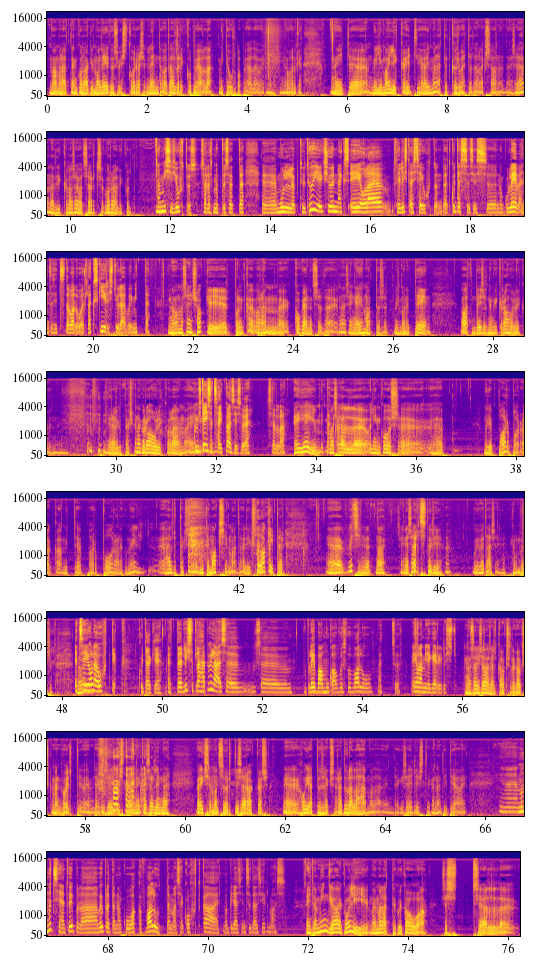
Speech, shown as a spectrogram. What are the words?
ma mäletan, kunagi ma Leedus vist korjasin lendava taldriku peale, mitte ufo peale, vaid noh, selline valge, neid äh, millimallikaid ja ei mäleta, et kõrvetada oleks saanud. seal nad ikka lasevad särtsu korralikult no mis siis juhtus, selles mõttes, et äh, mul tüi, eks ju, õnneks ei ole sellist asja juhtunud, et kuidas sa siis äh, nagu leevendasid seda valu, et läks kiiresti üle või mitte? no ma sain šoki, et polnud ka varem äh, kogenud seda, no selline ehmatus, et mis ma nüüd teen. vaatan, teised on kõik rahulikud. järelikult peaks ka nagu rahulik olema. mis teised said ka siis või? selle? ei, ei, ma seal olin koos ühe muide Barboraga, mitte Barbora, nagu meil hääldatakse, mitte Maxima, ta oli üks slovakitar. ütlesin, et noh, selline särts tuli, uju edasi, umbes. et see no, ei ole ohtlik kuidagi, et lihtsalt läheb üle see, see võib-olla ebamugavus või valu, et ei ole midagi erilist. no sa ei saa sealt kakssada kakskümmend volti või midagi sellist, ta on ikka selline väiksemat sorti särakas eh, hoiatuseks, ära tule lähemale või midagi sellist, ega nad ei tea ju ja, ja ma mõtlesin, et võib-olla, võib-olla ta nagu hakkab valutama, see koht ka, et ma pidasin seda silmas. ei, ta mingi aeg oli, ma ei mäleta, kui kaua, sest seal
